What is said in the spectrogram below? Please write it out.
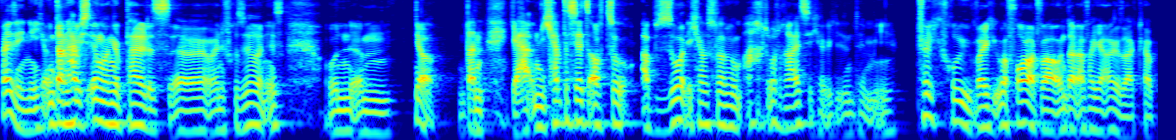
Weiß ich nicht. Und dann habe ich es irgendwann gepeilt, dass äh, meine Friseurin ist. Und ähm, ja, und dann, ja, und ich habe das jetzt auch so absurd. Ich habe es, glaube ich, um 8.30 Uhr habe ich diesen Termin. Völlig früh, weil ich überfordert war und dann einfach Ja gesagt habe.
